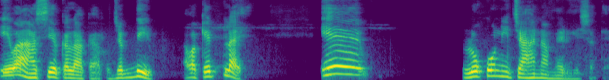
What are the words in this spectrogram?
એવા હાસ્ય કલાકારો, જગદીપ, આવા કેટલાય, એ લોકોની ચાહના મેળવી શકે.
